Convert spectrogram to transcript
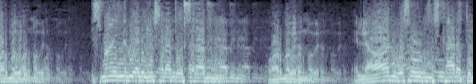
ഓർമ്മ വരുന്നു ഇസ്മായിൽ നബി അലൈഹി സ്വലാത്തു വസ്സലാമിനെ ഓർമ്മ വരുന്നു എല്ലാ ദിവസവും നിസ്കാരത്തിൽ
